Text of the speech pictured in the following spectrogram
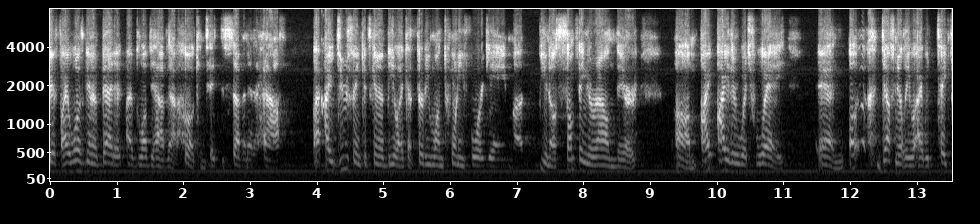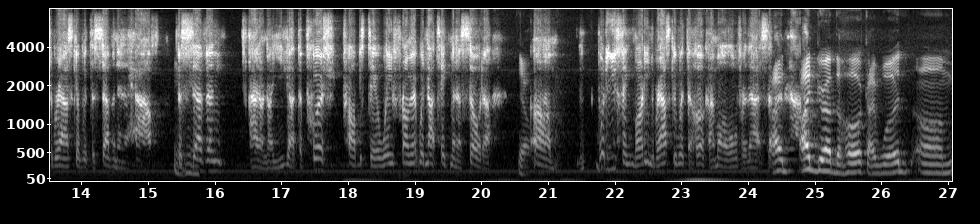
if I was going to bet it, I'd love to have that hook and take the seven and a half. I, I do think it's going to be like a 31-24 game. Uh, you know, something around there. Um, I, either which way, and uh, definitely I would take Nebraska with the seven and a half. The seven, I don't know. You got the push. Probably stay away from it. Would not take Minnesota. Yeah. Um, what do you think, Marty? Nebraska with the hook? I'm all over that. I'd, and a half. I'd grab the hook. I would. Um,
